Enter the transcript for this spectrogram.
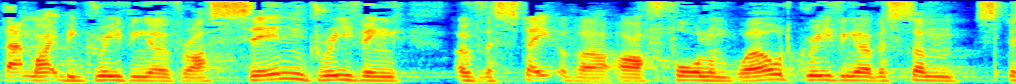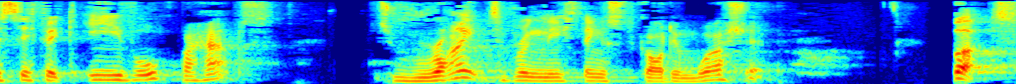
That might be grieving over our sin, grieving over the state of our, our fallen world, grieving over some specific evil, perhaps. It's right to bring these things to God in worship. But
